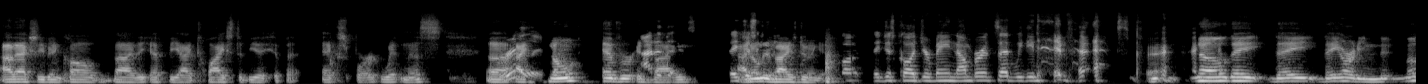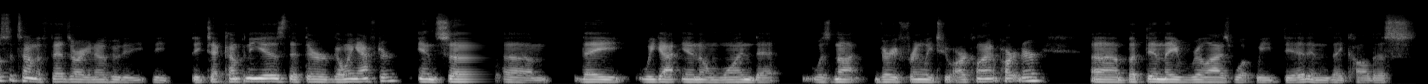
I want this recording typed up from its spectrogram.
I've actually been called by the FBI twice to be a HIPAA expert witness. Uh, really? I don't ever advise. They, they I don't advise doing it. They just called your main number and said we need a HIPAA expert. no, they they they already knew, most of the time the feds already know who the the the tech company is that they're going after, and so um, they we got in on one that was not very friendly to our client partner. Uh, but then they realized what we did and they called us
